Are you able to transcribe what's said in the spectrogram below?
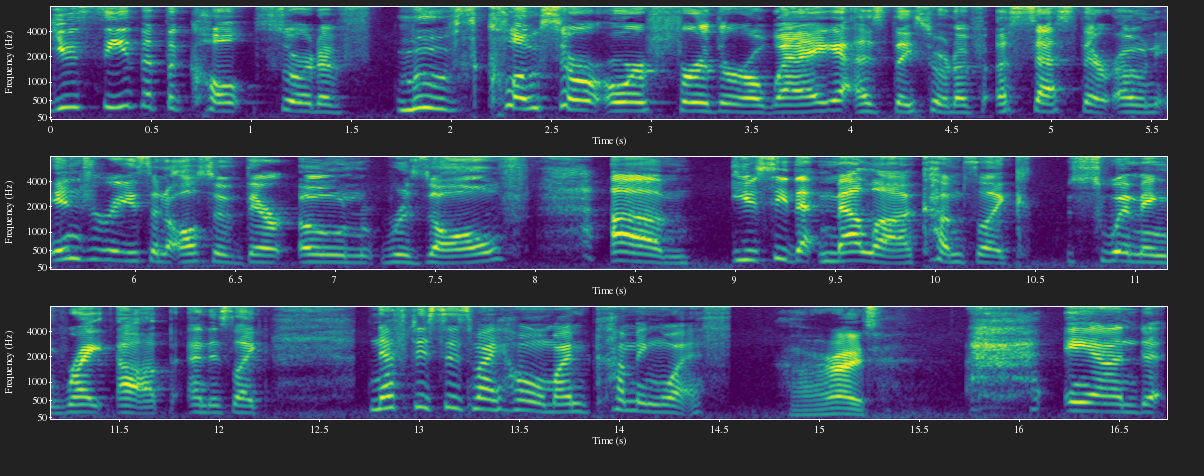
You see that the cult sort of moves closer or further away as they sort of assess their own injuries and also their own resolve. Um, you see that Mela comes like swimming right up and is like, Nephthys is my home. I'm coming with. All right. and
